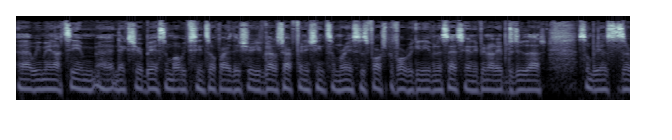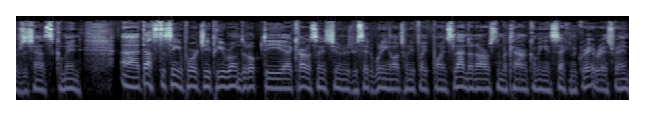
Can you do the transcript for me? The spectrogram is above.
uh, we may not see him uh, next year, based on what we've seen so far this year. You've got to start finishing some races first before we can even assess you. And if you're not able to do that, somebody else deserves a chance to come in. Uh, that's the Singapore GP rounded up. The uh, Carlos Sainz Jr. as we said, winning all 25 points. Lando Norris and McLaren coming in second, great race for him.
